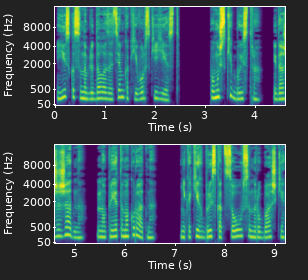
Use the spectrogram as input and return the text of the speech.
и искоса наблюдала за тем, как Еворский ест. По-мужски быстро и даже жадно, но при этом аккуратно. Никаких брызг от соуса на рубашке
